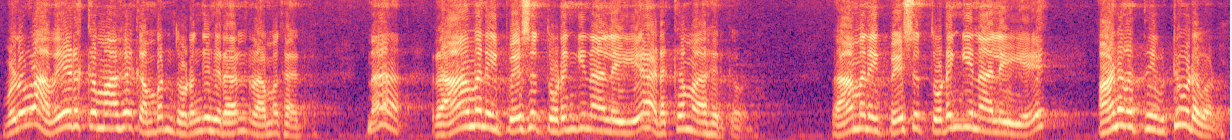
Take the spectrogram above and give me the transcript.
இவ்வளவு அவையடக்கமாக கம்பன் தொடங்குகிறான் ராமகாரி. நான் ராமனை பேசத் தொடங்கினாலேயே அடக்கமாக இருக்கவன். ராமனை பேசத் தொடங்கினாலேயே ஆணவத்தை விட்டுவிட வேணும்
